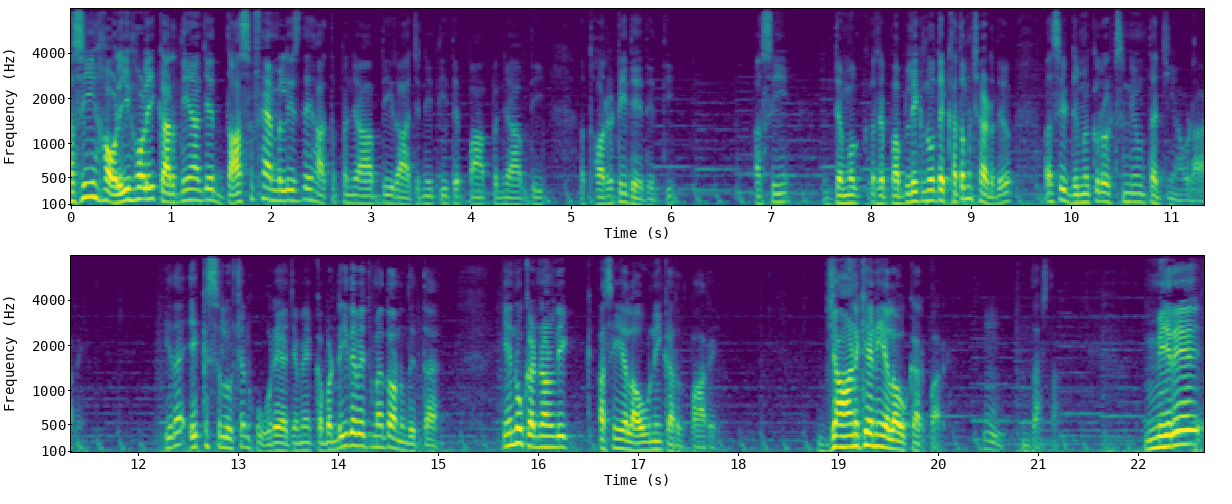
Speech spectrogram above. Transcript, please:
ਅਸੀਂ ਹੌਲੀ ਹੌਲੀ ਕਰਦੇ ਹਾਂ ਜੇ 10 ਫੈਮਿਲੀਆਂ ਦੇ ਹੱਥ ਪੰਜਾਬ ਦੀ ਰਾਜਨੀਤੀ ਤੇ ਪਾ- ਪੰਜਾਬ ਦੀ ਅਥਾਰਟੀ ਦੇ ਦਿੱਤੀ ਅਸੀਂ ਡੈਮੋਕ ਰਿਪਬਲਿਕ ਨੂੰ ਤੇ ਖਤਮ ਛੱਡ ਦਿਓ ਅਸੀਂ ਡੈਮੋਕ੍ਰੇਟਸ ਨੂੰ ਧੱਜੀਆਂ ਉਡਾ ਰਹੇ। ਇਹਦਾ ਇੱਕ ਸੋਲੂਸ਼ਨ ਹੋ ਰਿਹਾ ਜਿਵੇਂ ਕਬੱਡੀ ਦੇ ਵਿੱਚ ਮੈਂ ਤੁਹਾਨੂੰ ਦਿੱਤਾ ਇਹਨੂੰ ਕੱਢਣ ਲਈ ਅਸੀਂ ਅਲਾਉ ਨਹੀਂ ਕਰ ਪਾ ਰਹੇ। ਜਾਣ ਕੇ ਨਹੀਂ ਅਲਾਉ ਕਰ ਪਾ ਰਹੇ। ਹੂੰ। ਦੱਸਦਾ। ਮੇਰੇ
